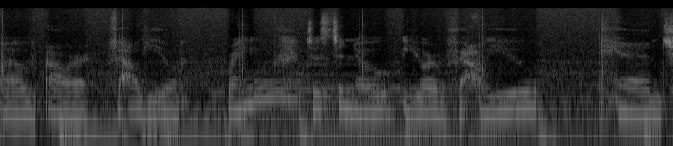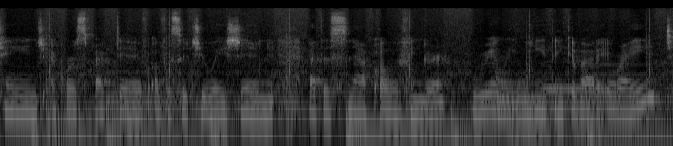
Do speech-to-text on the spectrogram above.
of our value, right? Just to know your value can change a perspective of a situation at the snap of a finger. Really, when you think about it, right?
